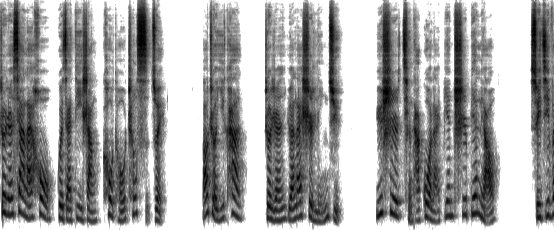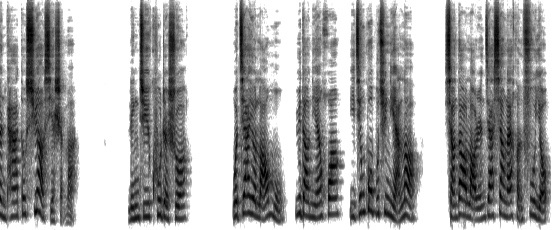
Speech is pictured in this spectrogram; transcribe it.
这人下来后，跪在地上叩头称死罪。老者一看，这人原来是邻居，于是请他过来边吃边聊，随即问他都需要些什么。邻居哭着说：“我家有老母，遇到年荒，已经过不去年了。”想到老人家向来很富有，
